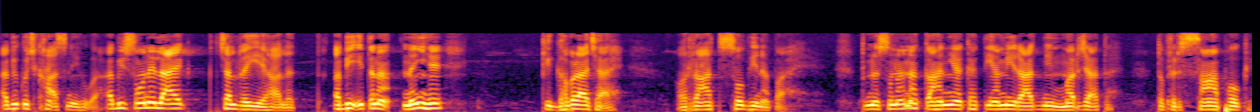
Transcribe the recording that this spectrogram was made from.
अभी कुछ खास नहीं हुआ। अभी सोने लायक चल रही है हालत। अभी इतना नहीं है कि घबरा जाए और रात सो भी ना पाए। तुमने सुना ना कहानियाँ कहती अमीर आदमी मर जाता है तो फिर सांप होके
